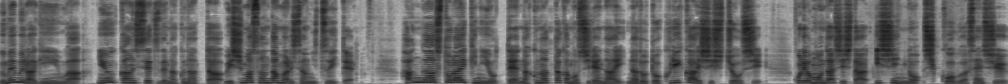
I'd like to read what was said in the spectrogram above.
梅村議員は入管施設で亡くなったウィシュマ・サンダマリさんについてハンガーストライキによって亡くなったかもしれないなどと繰り返し主張し、これを問題視した維新の執行部は先週、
